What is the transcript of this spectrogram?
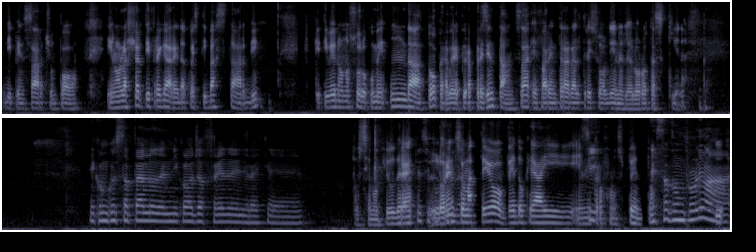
di pensarci un po', di non lasciarti fregare da questi bastardi che ti vedono solo come un dato per avere più rappresentanza e far entrare altri soldi nelle loro taschine. E con questo appello del Nicola Giaffredi direi che Possiamo chiudere. Lorenzo chiudere. Matteo, vedo che hai il Sì. microfono spento. è stato un problema.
